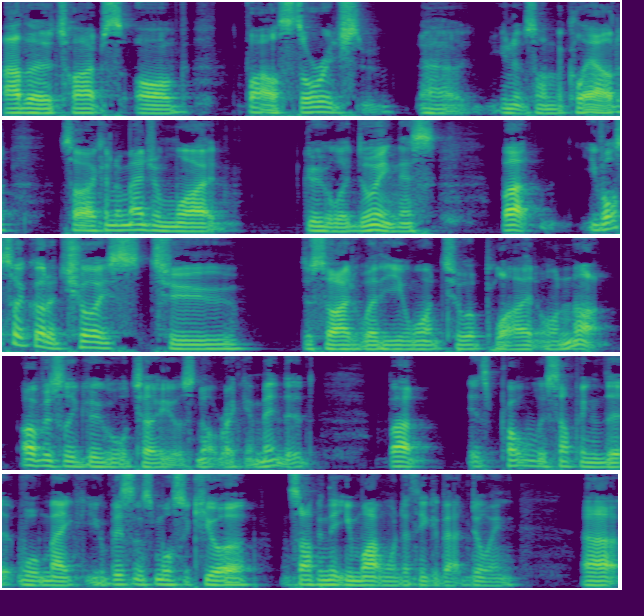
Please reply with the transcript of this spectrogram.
other types of file storage uh, units on the cloud. So I can imagine why Google are doing this. But you've also got a choice to decide whether you want to apply it or not. Obviously, Google will tell you it's not recommended, but it's probably something that will make your business more secure and something that you might want to think about doing. Uh,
